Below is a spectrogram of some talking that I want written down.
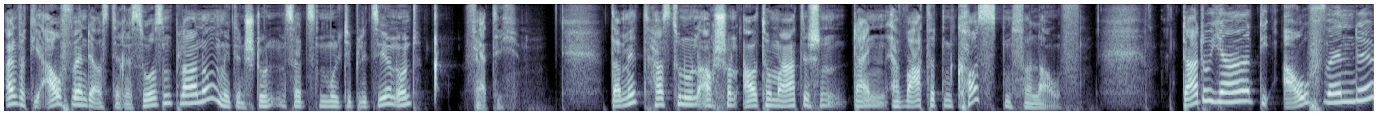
Einfach die Aufwände aus der Ressourcenplanung mit den Stundensätzen multiplizieren und fertig. Damit hast du nun auch schon automatisch deinen erwarteten Kostenverlauf. Da du ja die Aufwände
